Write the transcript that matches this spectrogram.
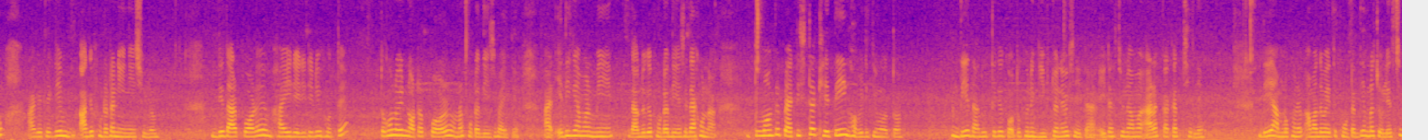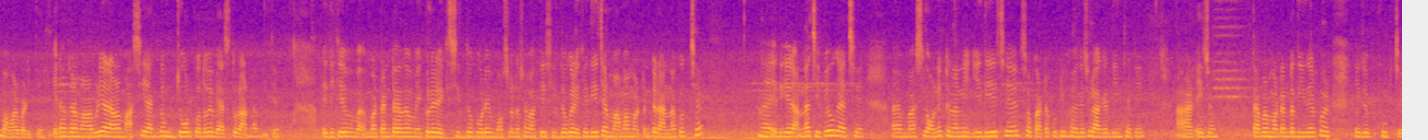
আগে থেকে, আগে ফোঁটাটা নিয়ে নিয়েছিল। দিয়ে তারপরে ভাই রেডি টেডি হতে তখন ওই নটার পর আমরা ফোঁটা দিয়েছি ভাইকে আর এদিকে আমার মেয়ে দাদুকে ফোঁটা দিয়েছে। দেখো না তোমাকে প্যাটিসটা খেতেই হবে রীতিমতো। দিয়ে দাদুর থেকে কতক্ষণে গিফটটা নেবে সেটা। এটা ছিল আমার আর কাকার ছেলে। দিয়ে আমরা ওখানে আমাদের বাড়িতে ফোঁটা দিয়ে আমরা চলে এসেছি মামার বাড়িতে। এটা হচ্ছে আমার মামার বাড়ি আর আমার মাসি একদম জোর কদমে ব্যস্ত রান্নার দিকে। এদিকে মাটনটা একদম এ করে রেখে সিদ্ধ করে মশলা টশলা মাখিয়ে সিদ্ধ করে রেখে দিয়েছে। আর মামা মাটনটা রান্না করছে। হ্যাঁ, এদিকে রান্না চেপেও গেছে। মাসি অনেকটা রান্না এগিয়ে দিয়েছে, সব কাটাকুটি হয়ে গেছিল আগের দিন থেকে। আর এই যে, তারপর মাটনটা দিয়ে দেওয়ার পর এই যে ফুটছে।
